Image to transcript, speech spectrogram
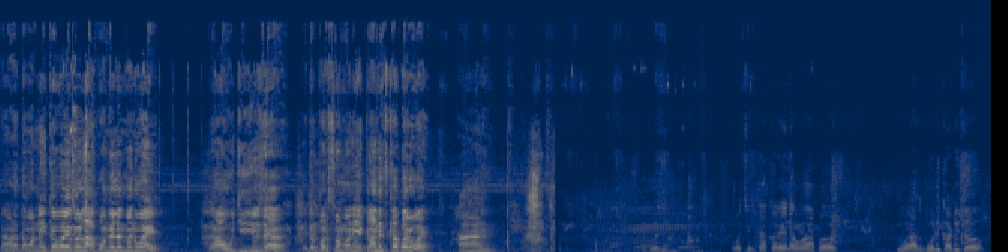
તાણે તમને નહીં ખબર એ તો લાફો મેલન મન હોય. આ ઉજી ગયું છે. એ તો પરસો મને એકલાને જ ખબર હોય. હા હવે ચિંતા કરે ને હવે આપણે યુવરાજ બોલી કાઢ્યું છે.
